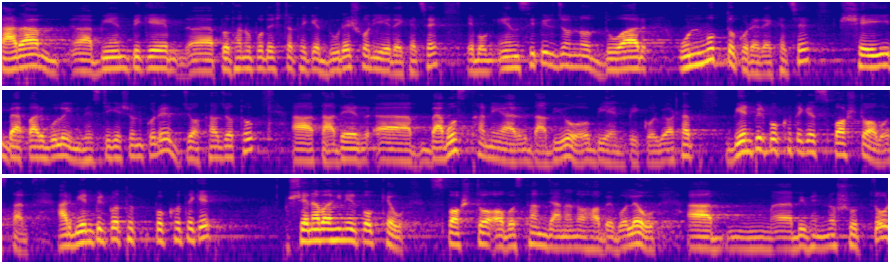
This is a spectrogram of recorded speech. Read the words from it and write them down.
কারা বিএনপিকে প্রধান উপদেষ্টা থেকে দূরে সরিয়ে রেখেছে এবং এনসিপির জন্য দুয়ার উন্মুক্ত করে রেখেছে? সেই ব্যাপারগুলো ইনভেস্টিগেশন করে যথাযথ তাদের ব্যবস্থা নেয়ার দাবিও বিএনপি করবে। অর্থাৎ বিএনপির পক্ষ থেকে স্পষ্ট অবস্থান। আর বিএনপির পক্ষ থেকে সেনাবাহিনীর পক্ষেও স্পষ্ট অবস্থান জানানো হবে বলেও বিভিন্ন সূত্র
